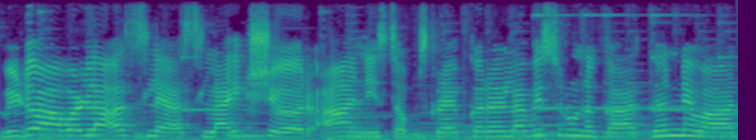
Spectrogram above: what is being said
व्हिडिओ आवडला असल्यास लाईक शेअर आणि सबस्क्राईब करायला विसरू नका. धन्यवाद.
